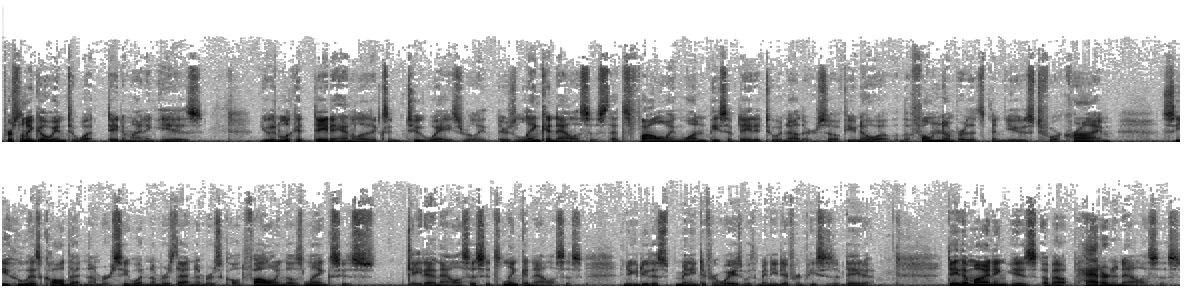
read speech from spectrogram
First, let me go into what data mining is. You can look at data analytics in two ways, really. There's link analysis, that's following one piece of data to another. So if you know a, the phone number that's been used for crime, see who has called that number, see what numbers that number is called. Following those links is data analysis, it's link analysis. And you can do this many different ways with many different pieces of data. Data mining is about pattern analysis.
